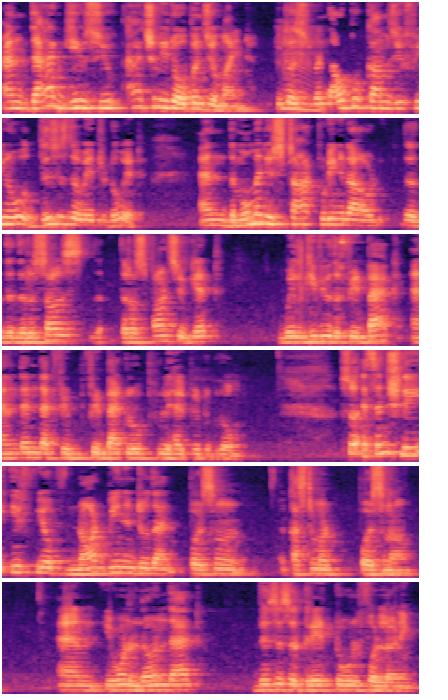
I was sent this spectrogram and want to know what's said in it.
And that gives you actually it opens your mind because Hmm. when the output comes, you feel oh this is the way to do it. And the moment you start putting it out, the, the, the results, the, the response you get will give you the feedback, and then that feed, feedback loop will help you to grow so essentially, if you've not been into that personal customer persona and you want to learn that, this is a great tool for learning.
